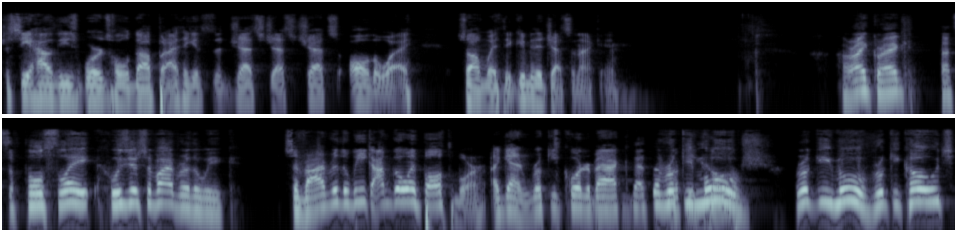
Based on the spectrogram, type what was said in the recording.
to see how these words hold up. But I think it's the Jets, Jets, Jets all the way. So I'm with you. Give me the Jets in that game. All right, Greg. That's the full slate. Who's your survivor of the week? Survivor of the week. I'm going with Baltimore. Again, rookie quarterback. That's a rookie, move. coach. Rookie move, rookie coach,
